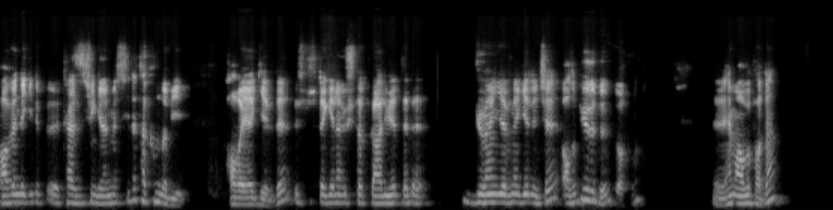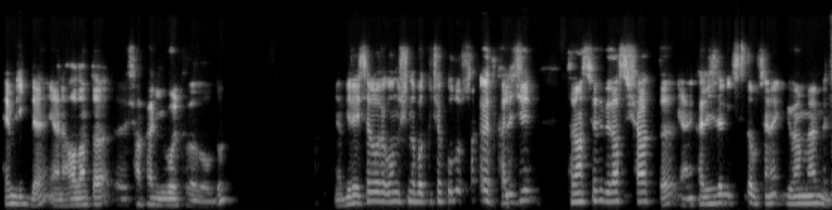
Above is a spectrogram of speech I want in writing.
Favre'nin gidip e, Terzi için gelmesiyle takım da bir havaya girdi. Üst üste gelen 3-4 galibiyetle de güven yerine gelince alıp yürüdü Dortmund. E, hem Avrupa'da hem ligde yani Haaland'da e, Şampiyon Ligi gol kralı oldu. Yani bireysel olarak onun dışında bakacak olursak evet kaleci transferi biraz şarttı. Yani kalecilerin ikisi de bu sene güven vermedi.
